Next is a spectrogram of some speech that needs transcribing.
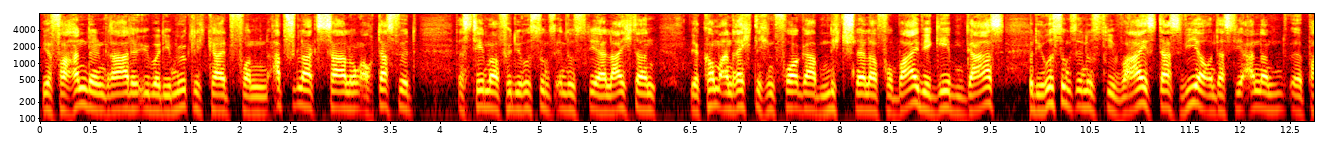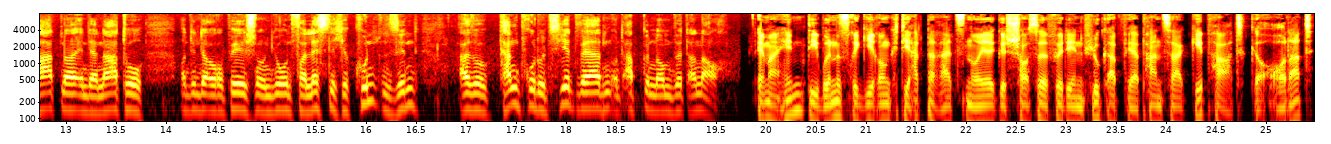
Wir verhandeln gerade über die Möglichkeit von Abschlagszahlungen. Auch das wird das Thema für die Rüstungsindustrie erleichtern. Wir kommen an rechtlichen Vorgaben nicht schneller vorbei. Wir geben Gas. Die Rüstungsindustrie weiß, dass wir und dass die anderen äh, Partner in der NATO und in der Europäischen Union verlässliche Kunden sind. Also kann produziert werden und abgenommen wird dann auch. Immerhin, die Bundesregierung, die hat bereits neue Geschosse für den Flugabwehrpanzer Gepard geordert.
